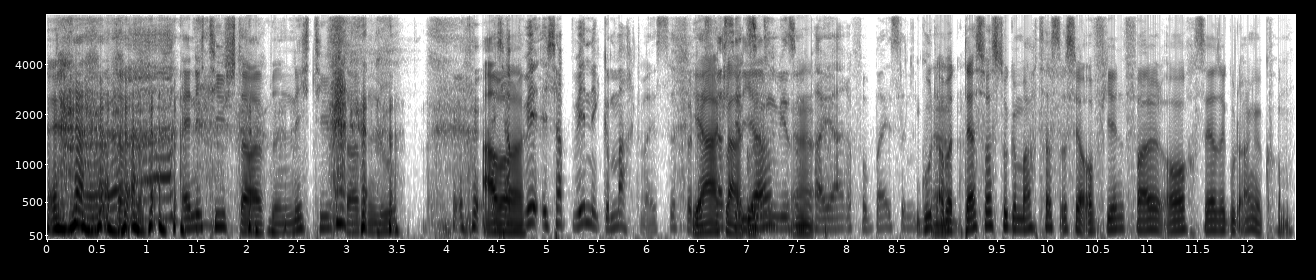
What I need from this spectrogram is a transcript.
Ey, nicht tief stapeln, nicht tief stapeln, Lou. ich aber habe we ich hab wenig gemacht, weißt du? Für Ja, das, klar, dass jetzt gut. irgendwie so Ja. ein paar Jahre vorbei sind. Gut, Ja. aber das, was du gemacht hast, ist ja auf jeden Fall auch sehr, sehr gut angekommen.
